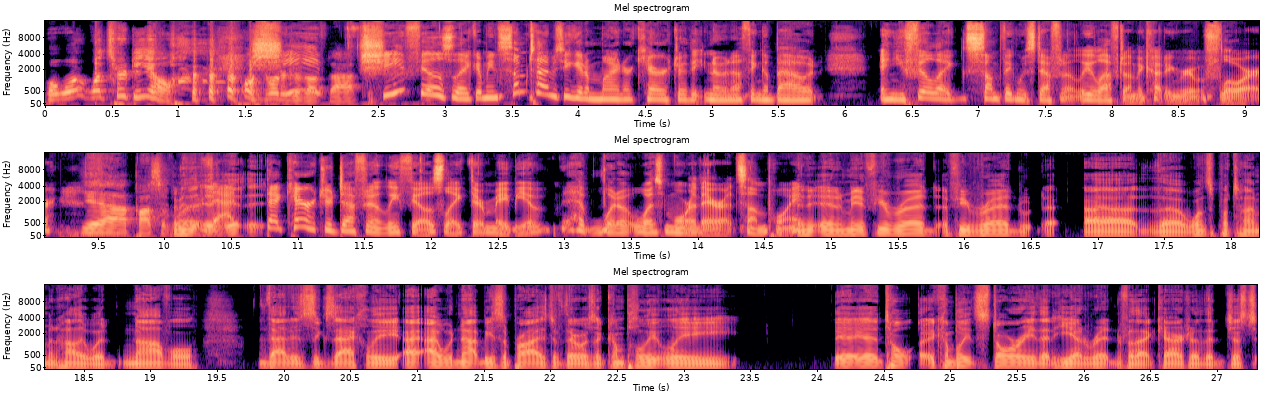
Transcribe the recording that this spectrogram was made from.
Well, what, what's her deal? I was wondering about that. She feels like, I mean, sometimes you get a minor character that you know nothing about, and you feel like something was definitely left on the cutting room floor. Yeah, possibly. That, that character definitely feels like there maybe a, what was more there at some point. And, and I mean, if you read if you read uh, the Once Upon a Time in Hollywood novel, that is exactly. I, I would not be surprised if there was a completely a, to- a complete story that he had written for that character that just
